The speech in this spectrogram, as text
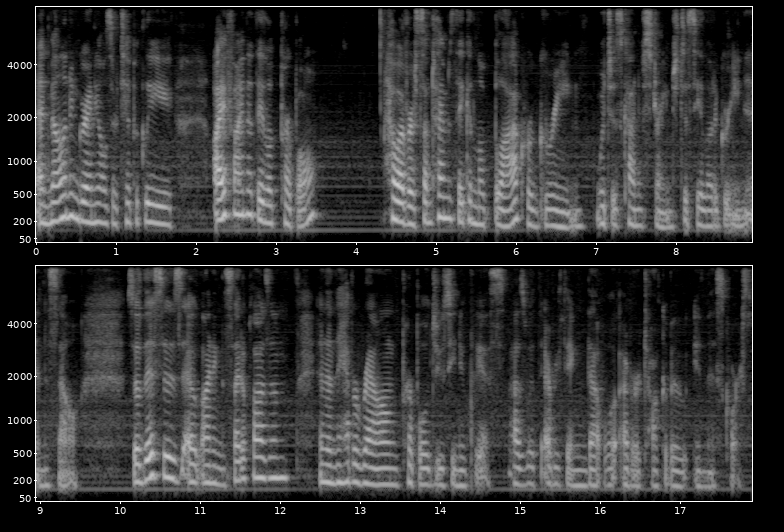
And melanin granules are typically, I find that they look purple. However, sometimes they can look black or green, which is kind of strange to see a lot of green in a cell. So this is outlining the cytoplasm, and then they have a round purple juicy nucleus, as with everything that we'll ever talk about in this course.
